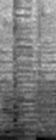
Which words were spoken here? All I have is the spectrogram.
Yeah.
